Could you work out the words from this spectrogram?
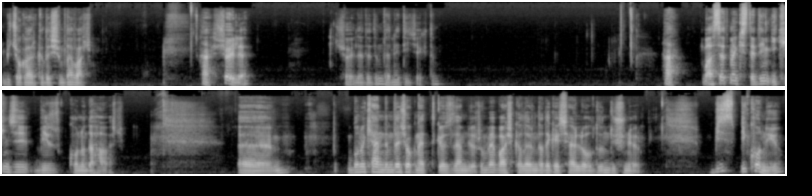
birçok arkadaşım da var. Ha şöyle. Şöyle dedim de ne diyecektim? Ha bahsetmek istediğim ikinci bir konu daha var. Ee, bunu kendimde çok net gözlemliyorum ve başkalarında da geçerli olduğunu düşünüyorum. Biz bir konuyu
